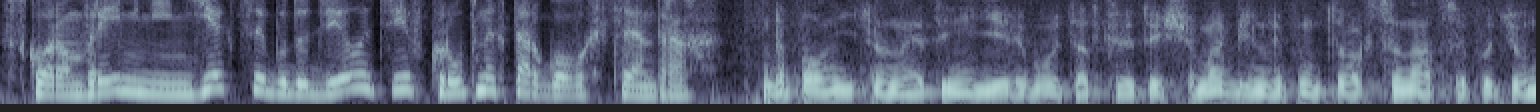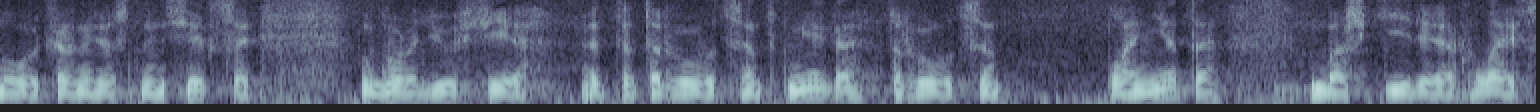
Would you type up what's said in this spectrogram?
В скором времени инъекции будут делать и в крупных торговых центрах. Дополнительно на этой неделе будет открыт еще мобильный пункт вакцинации против новой коронавирусной инфекции в городе Уфе. Это торговый центр «Мега», торговый центр «Планета», Башкирия «Life»,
